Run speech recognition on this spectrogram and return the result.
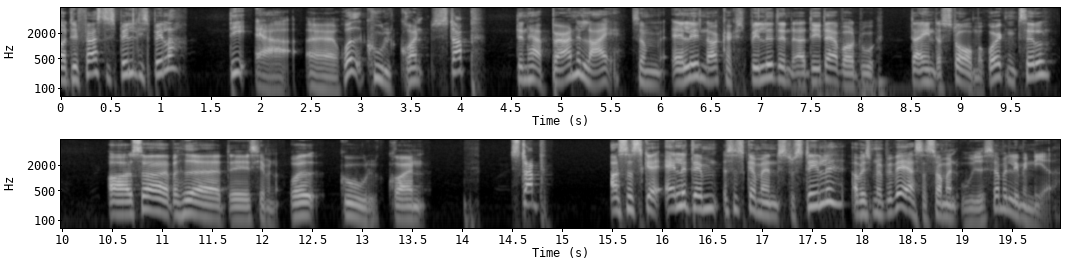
og det første spil, de spiller, det er øh, rød, kul, grøn, stop. Den her børneleg, som alle nok har spillet. Den, og det er der, hvor du, der er en, der står med ryggen til. Og så, hvad hedder det, siger man, rød, gul, grøn, stop! Og så skal alle dem, så skal man stå stille, og hvis man bevæger sig, så er man ude, så er man elimineret.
